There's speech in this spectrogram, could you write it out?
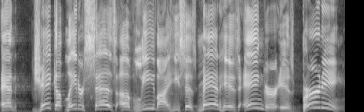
And Jacob later says of Levi, he says, Man, his anger is burning.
